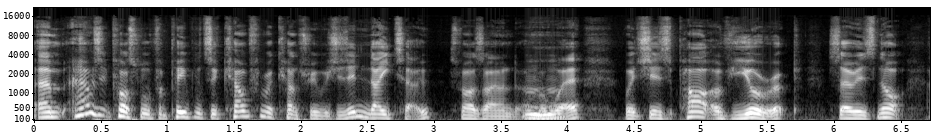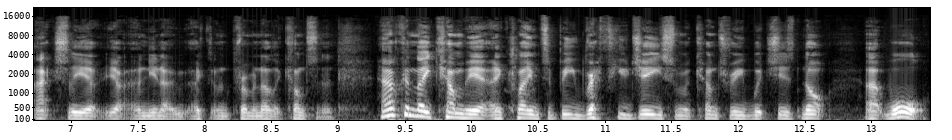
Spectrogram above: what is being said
Um, how is it possible for people to come from a country which is in NATO, as far as I am Mhm. aware, which is part of Europe, so is not actually, a, and you know, a- from another continent? How can they come here and claim to be refugees from a country which is not at war?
